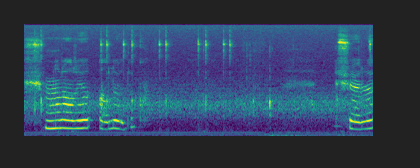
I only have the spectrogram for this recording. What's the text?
Şunları alıyor, alıyorduk. Şöyle.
